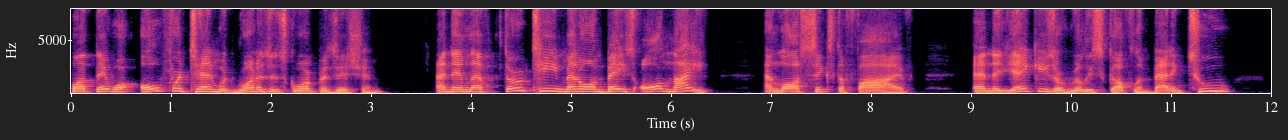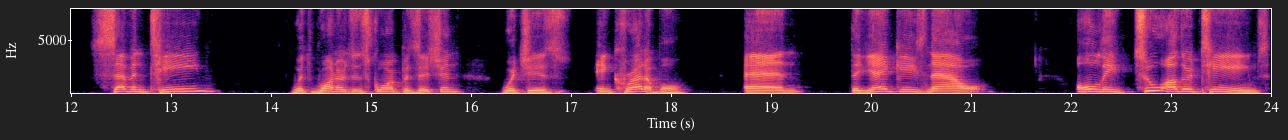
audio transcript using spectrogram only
But they were 0 for 10 with runners in scoring position, and they left 13 men on base all night and lost six to five. And the Yankees are really scuffling, batting 217 with runners in scoring position, which is incredible. And the Yankees now, only two other teams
